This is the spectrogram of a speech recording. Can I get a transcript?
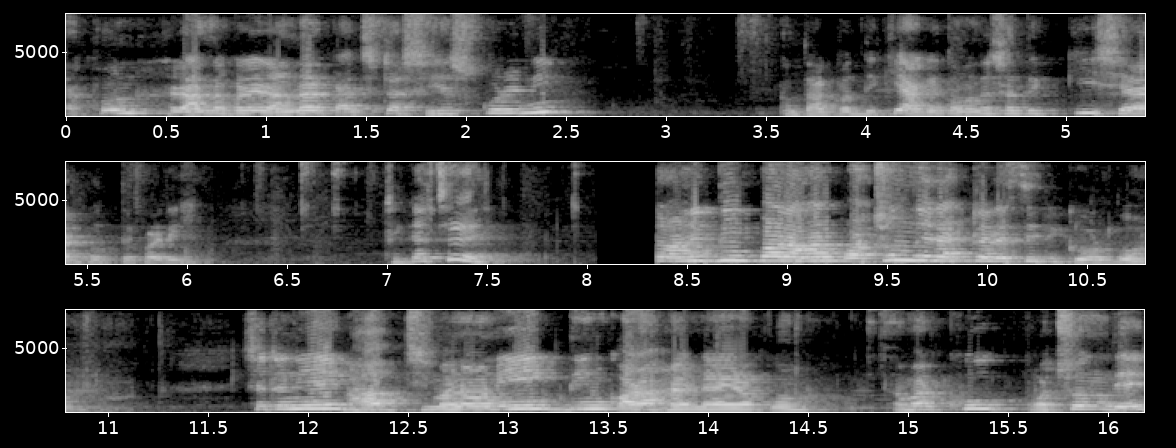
এখন রান্নাঘরে রান্নার কাজটা শেষ করে নিই। তারপর দেখি আগে তোমাদের সাথে কি শেয়ার করতে পারি। ঠিক আছে? অনেকদিন পর আমার পছন্দের একটা রেসিপি করব। সেটা নিয়েই ভাবছি মানে অনেক দিন করা হয় না এরকম। আমার খুব পছন্দের,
